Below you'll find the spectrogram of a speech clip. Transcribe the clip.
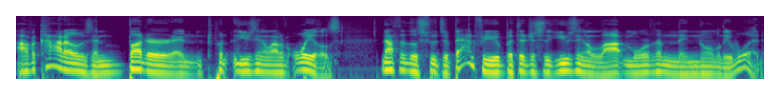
avocados and butter and put, using a lot of oils. Not that those foods are bad for you, but they're just using a lot more of them than they normally would.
